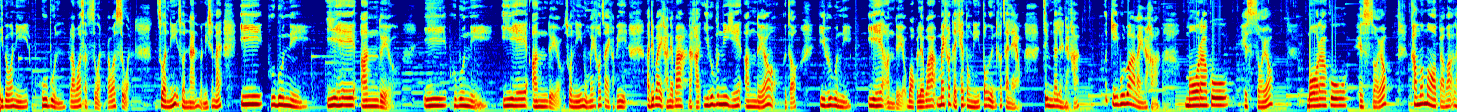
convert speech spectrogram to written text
e แปลว่านี้ผู้บุญแปลว่าสัดส่วนแปลว่าส่วน ส่วนนี้ส่วนนั้นแบบนี้ใช่ไหม e ผู้บุญนี่ e 해อันเดียว e ผู้บุญนี่ e 해อันเดียวส่วนนี้หนูไม่เข้าใจค่ะพี่ อธิบายอีกครั้งได้ป่ะนะคะ e ผู้บุญนี่เฮอันเดียวก็จะ 이 부분이 이해 안 돼요 บอกไปเลยว่าไม่เข้าใจแค่ตรงนี้ตรงอื่นเข้าใจแล้ว จิ้มได้เลยนะคะ เมื่อกี้พูดว่าอะไรนะคะ 뭐라고 했어요 뭐라고 했어요 คำว่ามอแปลว่าอะไร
